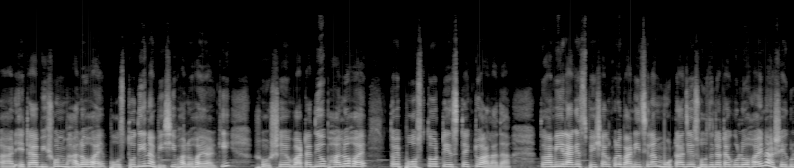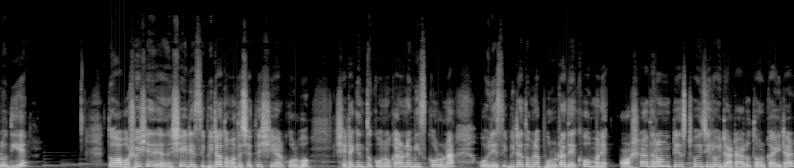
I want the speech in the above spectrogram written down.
আর এটা ভীষণ ভালো হয়। পোস্ত দিয়ে না বেশি ভালো হয় আর কি। সর্ষে বাটা দিয়েও ভালো হয়, তবে পোস্ত টেস্টটা একটু আলাদা। তো আমি এর আগে স্পেশাল করে বানিয়েছিলাম মোটা যে সজনে ডাঁটাগুলো হয় না সেগুলো দিয়ে। তো অবশ্যই সে, সেই রেসিপিটাও তোমাদের সাথে শেয়ার করব। সেটা কিন্তু কোনো কারণে মিস করো না। ওই রেসিপিটা তোমরা পুরোটা দেখো। মানে অসাধারণ টেস্ট হয়েছিল ওই ডাটা আলু তরকারিটার।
